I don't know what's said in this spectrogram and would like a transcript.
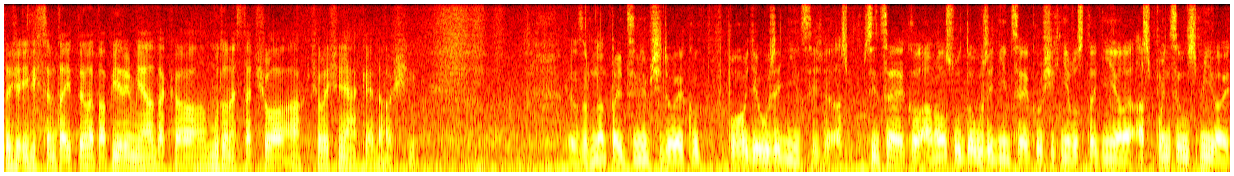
Takže i když jsem tady tyhle papíry měl, tak mu to nestačilo a chtěl ještě nějaké další. Jo, zrovna Tajci mi přijdou jako v pohodě úředníci, že? As, sice jako ano, jsou to úředníci jako všichni ostatní, ale aspoň se usmívají.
